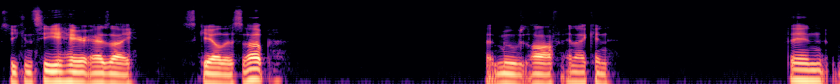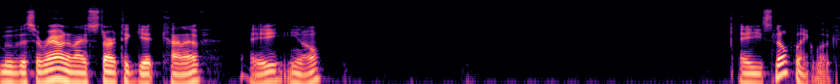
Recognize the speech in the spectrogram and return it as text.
So you can see here as I scale this up, that moves off and I can then move this around and I start to get kind of a, you know, a snowflake look.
